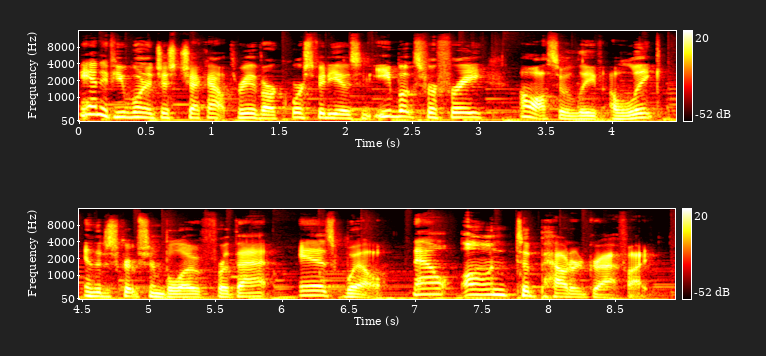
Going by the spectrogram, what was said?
And if you want to just check out three of our course videos and ebooks for free, I'll also leave a link in the description below for that as well. Now, on to powdered graphite.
